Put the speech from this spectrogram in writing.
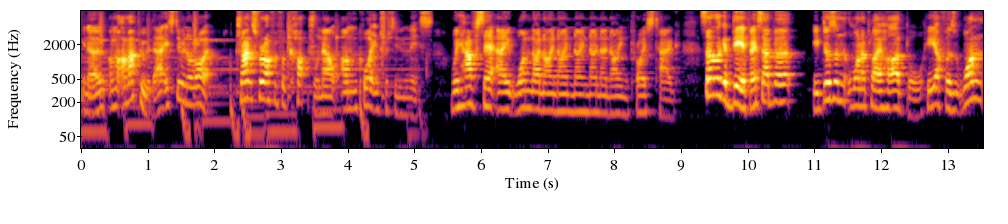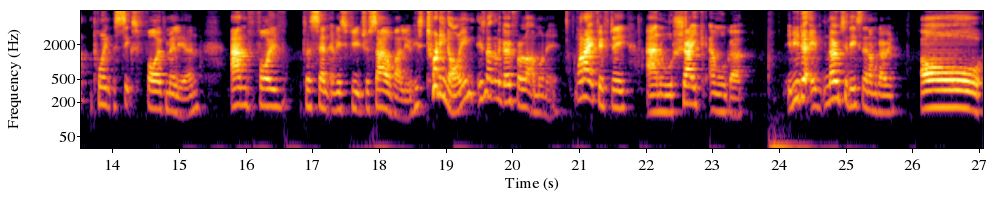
You know, I'm, I'm happy with that. It's doing all right. Transfer offer for Cotterill. Now, I'm quite interested in this. We have set a 1999999 price tag. Sounds like a DFS advert. He doesn't want to play hardball. He offers 1.65 million and 5% of his future sale value. He's 29. He's not going to go for a lot of money. 1850 and we'll shake and we'll go. If you don't if no to this, then I'm going. Oh,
